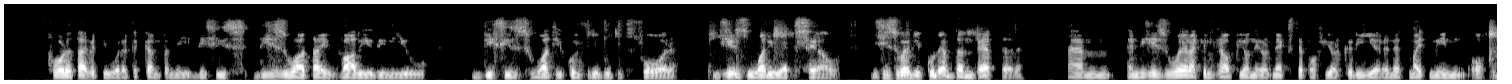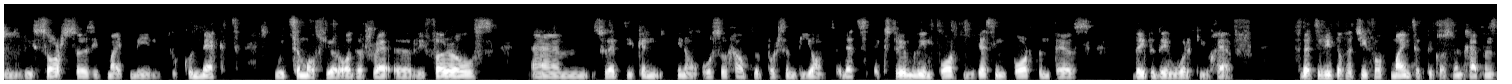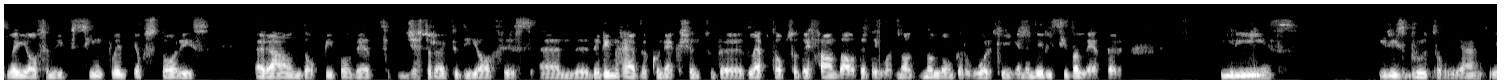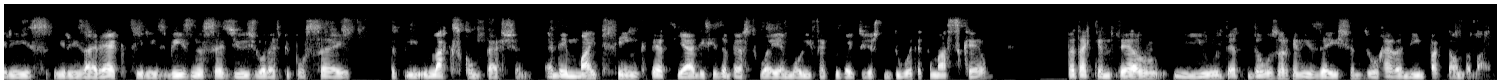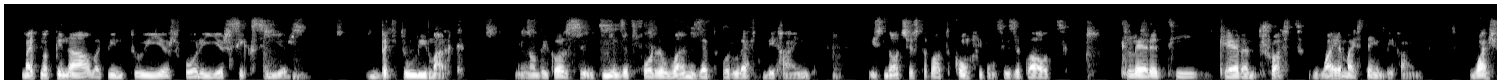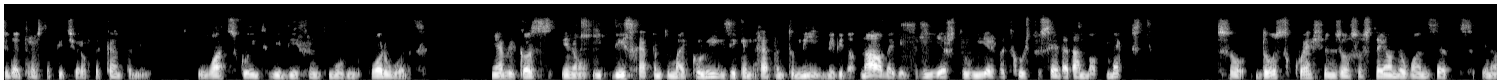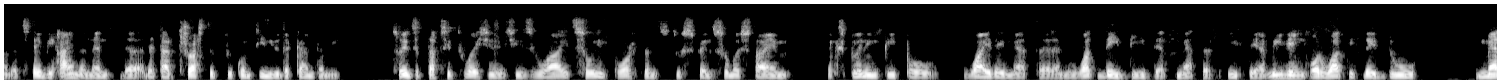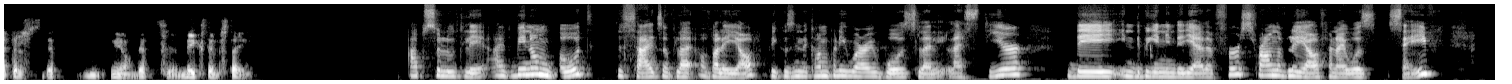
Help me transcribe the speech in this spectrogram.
for the time that you were at the company, this is this is what I valued in you this is what you contributed for this is what you excel this is where you could have done better um, and this is where i can help you on your next step of your career and that might mean offering resources it might mean to connect with some of your other re- uh, referrals um, so that you can you know also help the person beyond. That's extremely important as important as day-to-day work you have. So that's a bit of a chief of mindset because when it happens very often we've seen plenty of stories around of people that just arrived to the office and uh, they didn't have the connection to the laptop so they found out that they were not no longer working and then they receive a letter. It is it is brutal yeah? It is it is direct it is business as usual as people say but it lacks compassion. And they might think that yeah this is the best way a more effective way to just do it at a mass scale but I can tell you that those organizations will have an impact down the line. Might not be now, be in two years, four years, six years, but it will leave mark. You know, because it means that for the ones that were left behind, it's not just about confidence, it's about clarity, care, and trust. Why am I staying behind? Why should I trust the future of the company? What's going to be different moving forward? Yeah, because you know, if this happened to my colleagues, it can happen to me. Maybe not now, maybe three years, two years, but who's to say that I'm not next? So those questions also stay on the ones that you know that stay behind and then the, that are trusted to continue the company. So it's a tough situation, which is why it's so important to spend so much time explaining people why they matter and what they did that matter if they are leaving or what if they do matters that you know that makes them stay. Absolutely. I've been on both the sides of, of a layoff because in the company where I was like last year, they in the beginning they had the first round of layoff and I was safe.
